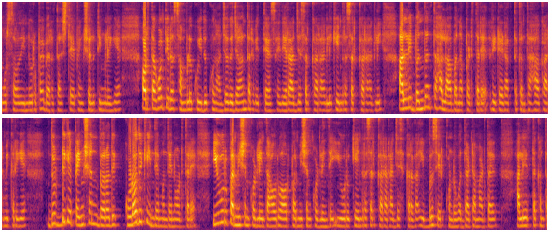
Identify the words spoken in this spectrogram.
ಮೂರು ಸಾವಿರದ ಇನ್ನೂರು ರೂಪಾಯಿ ಬರುತ್ತೆ ಅಷ್ಟೇ ಪೆನ್ಷನ್ ತಿಂಗಳಿಗೆ. ಅವ್ರು ತಗೊಳ್ತಿರೋ ಸಂಬಳಕ್ಕೂ ಇದಕ್ಕೂ ಅಜಗಜಾಂತರ ವ್ಯತ್ಯಾಸ ಇದೆ. ರಾಜ್ಯ ಸರ್ಕಾರ ಆಗಲಿ, ಕೇಂದ್ರ ಸರ್ಕಾರ ಆಗಲಿ, ಅಲ್ಲಿ ಬಂದಂತಹ ಲಾಭನ ಪಡ್ತಾರೆ ರಿಟೈರ್ಡ್ ಆಗ್ತಕ್ಕಂತಹ ಕಾರ್ಮಿಕರಿಗೆ. ದುಡ್ಡಿಗೆ ಪೆನ್ಷನ್ ಬರೋದಕ್ಕೆ ಕೊಡೋದಕ್ಕೆ ಹಿಂದೆ ಮುಂದೆ ನೋಡ್ತಾರೆ. ಇವರು ಪರ್ಮಿಷನ್ ಕೊಡಲಿ ಅಂತ, ಅವರು ಅವ್ರ ಪರ್ಮಿಷನ್ ಕೊಡಲಿ ಅಂತ ಇವರು ಕೇಂದ್ರ ಸರ್ಕಾರ, ರಾಜ್ಯ ಸರ್ಕಾರ ಇಬ್ಬರು ಸೇರಿಕೊಂಡು ಒದ್ದಾಟ ಮಾಡ್ತಾ ಅಲ್ಲಿರ್ತಕ್ಕಂಥ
